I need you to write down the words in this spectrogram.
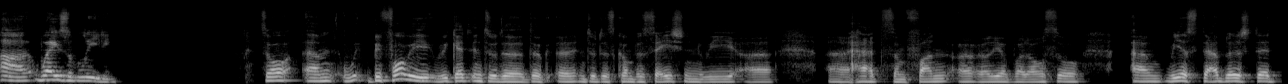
uh, ways of leading. So um, we, before we, we get into the, the uh, into this conversation, we uh, uh had some fun uh, earlier, but also um, we established that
